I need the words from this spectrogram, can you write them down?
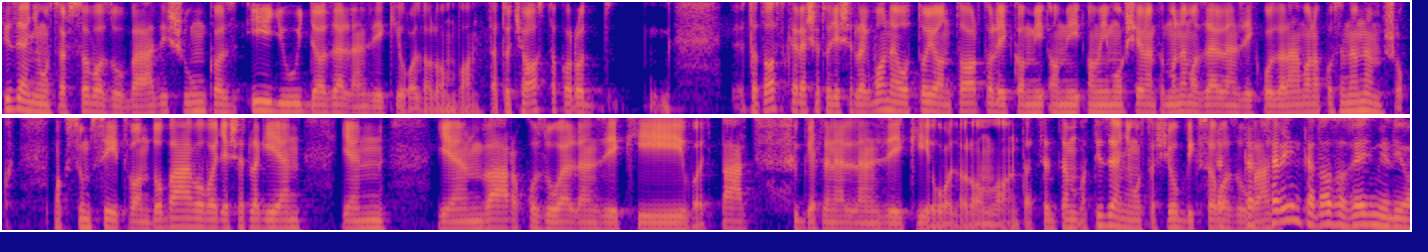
18-as szavazóbázisunk az így úgy, de az ellenzéki oldalon van. Tehát, hogyha azt akarod, tehát azt keresed, hogy esetleg van-e ott olyan tartalék, ami, ami, ami most jelen nem az ellenzék oldalán van, akkor szerintem nem sok. Maximum szét van dobálva, vagy esetleg ilyen, ilyen, ilyen várakozó ellenzéki, vagy párt független ellenzéki oldalon van. Tehát szerintem a 18-as jobbik szavazóbázis... Tehát, tehát szerinted az az egy millió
